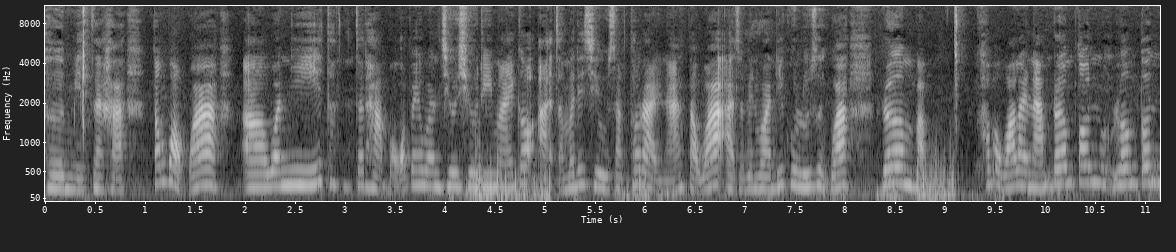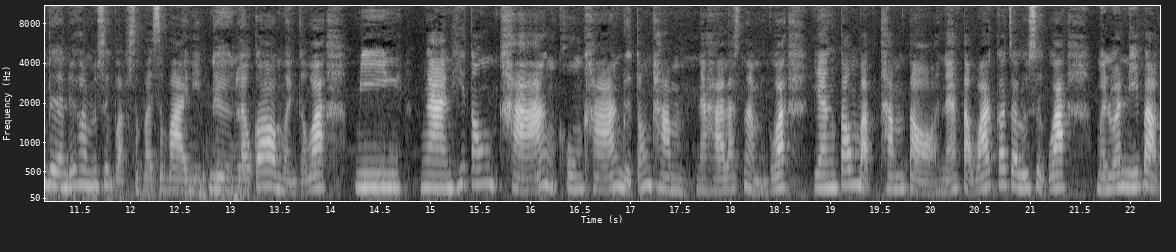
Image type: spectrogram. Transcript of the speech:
Hermit นะคะ ต้องบอกว่าวันนี้จะถามบอกว่าเป็นวันชิลๆดีไหมก็อาจจะไม่ได้ชิลสักเท่าไหร่นะ แต่ว่าอาจจะเป็นวันที่คุณรู้สึกว่าเริ่มแบบเขาบอกว่าอะไรนะ เริ่มต้นเริ่มต้นเดือนด้วยความรู้สึกแบบสบายๆนิดนึง แล้วก็เหมือนกับว่ามีงานที่ต้องค้างคงค้างหรือต้องทำนะคะ ลักษณะเหมือนกับว่ายังต้องแบบทำต่อนะ แต่ว่าก็จะรู้สึกว่าเหมือนวันนี้แบบ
